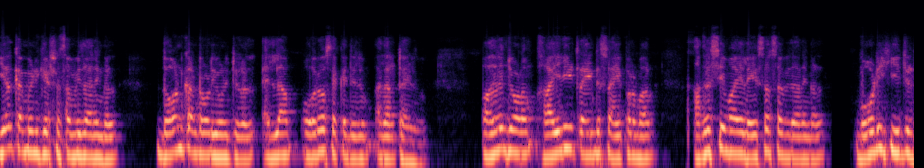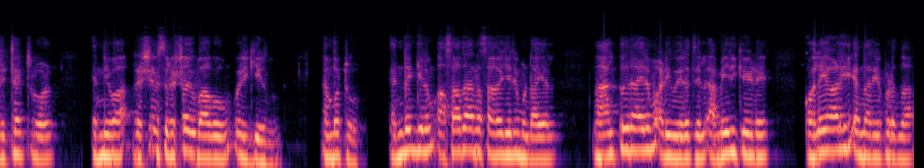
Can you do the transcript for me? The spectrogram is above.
ഇയർ കമ്മ്യൂണിക്കേഷൻ സംവിധാനങ്ങൾ ഡോൺ കൺട്രോൾ യൂണിറ്റുകൾ എല്ലാം ഓരോ സെക്കൻഡിലും അലർട്ടായിരുന്നു പതിനഞ്ചോളം ഹൈലി ട്രെയിൻഡ് സ്നൈപ്പർമാർ അദൃശ്യമായ ലേസർ സംവിധാനങ്ങൾ ബോഡി ഹീറ്റ് ഡിറ്റക്ടറുകൾ എന്നിവ റഷ്യൻ സുരക്ഷാ വിഭാഗവും ഒരുക്കിയിരുന്നു. നമ്പർ ടു എന്തെങ്കിലും അസാധാരണ സാഹചര്യം ഉണ്ടായാൽ നാൽപ്പതിനായിരം അടി ഉയരത്തിൽ അമേരിക്കയുടെ കൊലയാളി എന്നറിയപ്പെടുന്ന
